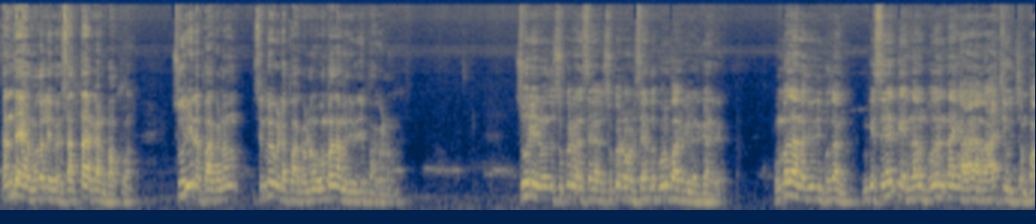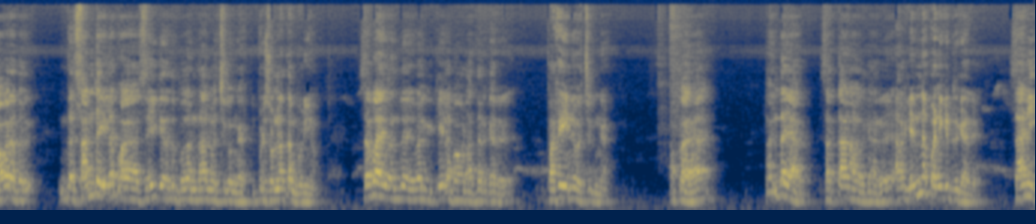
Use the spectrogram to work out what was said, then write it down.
தந்தையார் முதல்ல இவர் சத்தா இருக்கான்னு பார்ப்போம். சூரியனை பார்க்கணும் சிம்ம வீடை பார்க்கணும் ஒன்பதாம் அதிபதியை பார்க்கணும். சூரியன் வந்து சுக்கரன் சே- சுக்கிரனோடு சேர்ந்து குரு பார்வையில் இருக்காரு. ஒன்பதாம் அதிபதி புதன். இங்கே சேர்க்கை இருந்தாலும் புதன் தான் இங்கே ஆட்சி உச்சம் பவர் அவர். இந்த சண்டையில் ப ஜெயிக்கிறது புதன் தான் வச்சுக்கோங்க. இப்படி சொன்னால் தான் புரியும். செவ்வாய் வந்து இவருக்கு கீழே பவராக தான் இருக்காரு. பகைன்னு வச்சுக்கோங்க. அப்போ தந்தையார் சத்தானவர் இருக்காரு. அவர் என்ன பண்ணிக்கிட்டு இருக்காரு? சனி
